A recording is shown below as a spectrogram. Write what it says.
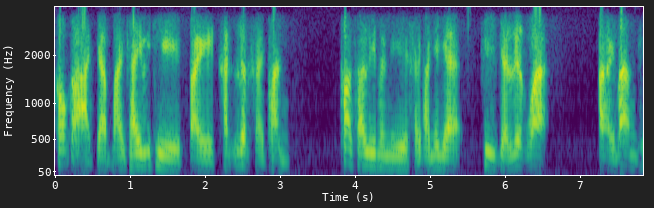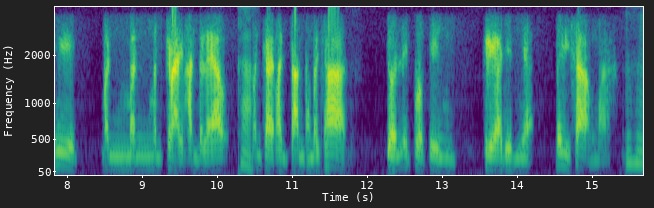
เขาก็อาจจะไปใช้วิธีไปคัดเลือกสายพันธุ์ ข้าวสาลีมันมีสายพันธุ์เยอะแยะ ที่จะเลือกว่าอะไรบ้างที่มันมันมันกลายพันธุ์ไปแล้วค่ะมันกลายพันธุ์ตามธรรมชาติ จนไอ้โปรตีนเกลียดินเนี่ยไม่มีสร้างออกมาอือฮึ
